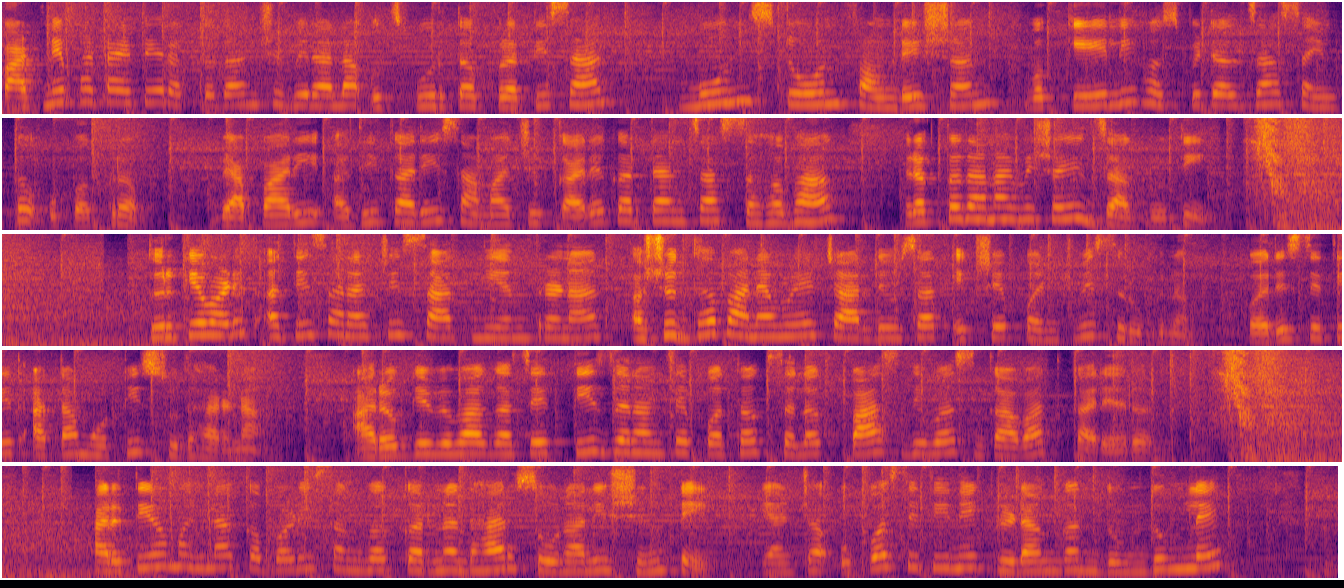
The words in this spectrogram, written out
पाटणे फाटा येथे रक्तदान शिबिराला उत्स्फूर्त प्रतिसाद. मून स्टोन फाउंडेशन व केली हॉस्पिटलचा संयुक्त उपक्रम. व्यापारी अधिकारी सामाजिक कार्यकर्त्यांचा सहभाग रक्तदानाविषयी जागृती. तुर्केवाडीत अतिसाराची साथ नियंत्रणात अशुद्ध पाण्यामुळे चार दिवसात एकशे पंचवीस रुग्ण. परिस्थितीत आता मोठी सुधारणा. आरोग्य विभागाचे तीस जणांचे पथक सलग पाच दिवस गावात कार्यरत. भारतीय महिला कबड्डी संघ कर्णधार सोनाली शिंगटे यांच्या उपस्थितीने क्रीडांगण दुमदुमले.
